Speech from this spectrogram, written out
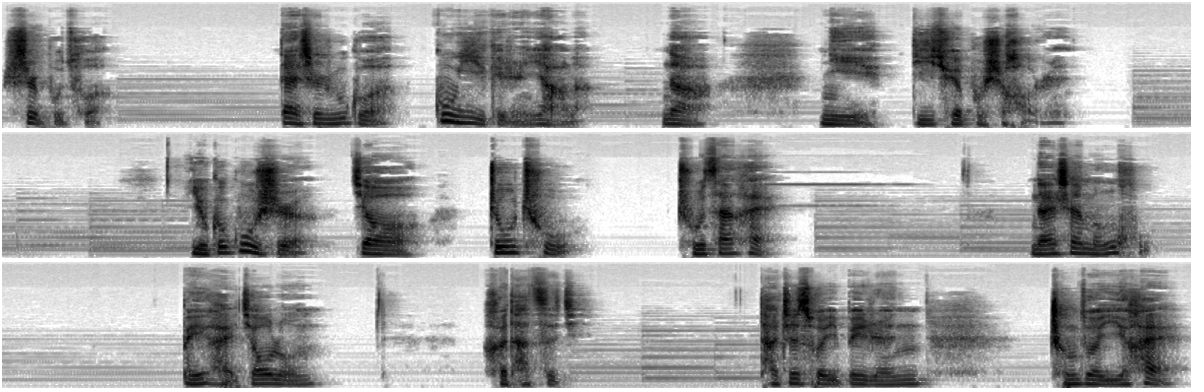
是不错，但是如果故意给人压了，那你的确不是好人。有个故事叫“周处除三害”，南山猛虎、北海蛟龙和他自己。他之所以被人称作一害，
